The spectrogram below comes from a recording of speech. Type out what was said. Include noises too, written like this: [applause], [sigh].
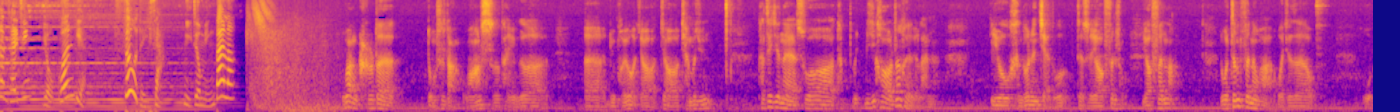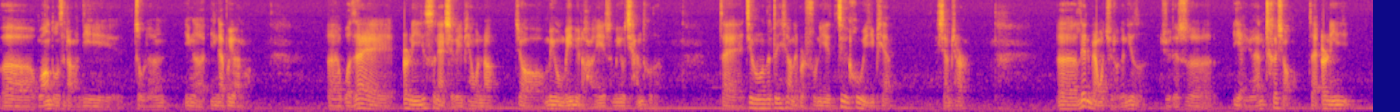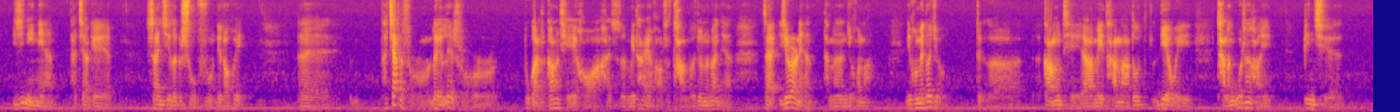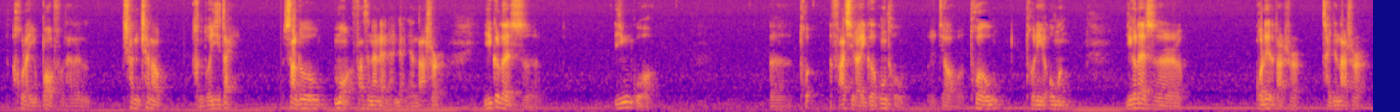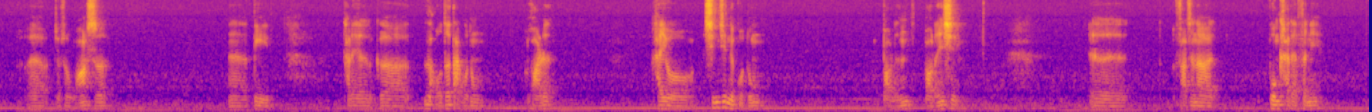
看财经有观点，嗖的一下你就明白了。万科的董事长王石，他有个呃女朋友叫叫田伯君，他最近呢说他不依靠任何一个男人，有很多人解读这是要分手要分了。如果真分的话，我觉得我呃王董事长离走人应该应该不远了。呃，我在二零一四年写过一篇文章，叫《没有美女的行业是没有前途的》，在《金融的真相》那本书里最后一篇闲篇儿。呃，那里面我举了个例子，举的是演员车晓在二零一零年，她嫁给山西那个首富李兆辉。呃，她嫁的时候，那那时候不管是钢铁也好啊，还是煤炭也好，是躺着就能赚钱。在一二年，他们离婚了。离婚没多久，这个钢铁呀、煤炭呐都列为产能过剩行业，并且后来又爆出他的欠欠了很多亿债。上周末发生了两两两件大事儿，一个呢是英国呃脱发起了一个公投，叫脱欧脱离欧盟；一个呢是国内的大事儿，财经大事儿，呃就是王石。嗯，被他的那个老的大股东华润，还有新进的股东宝能宝能系，呃，发生了公开的分裂。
